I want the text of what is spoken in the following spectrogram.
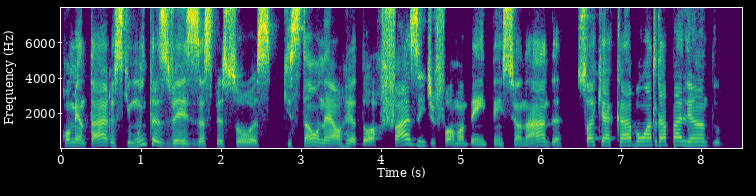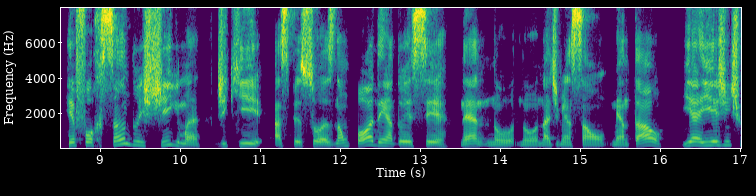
comentários que muitas vezes as pessoas que estão né, ao redor fazem de forma bem intencionada, só que acabam atrapalhando, reforçando o estigma de que as pessoas não podem adoecer né, no, no, na dimensão mental e aí a gente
